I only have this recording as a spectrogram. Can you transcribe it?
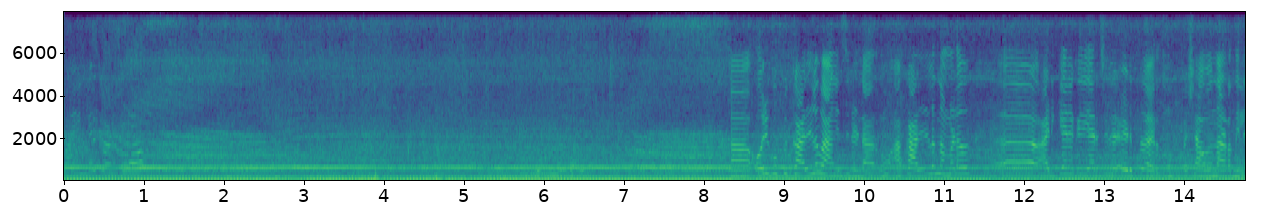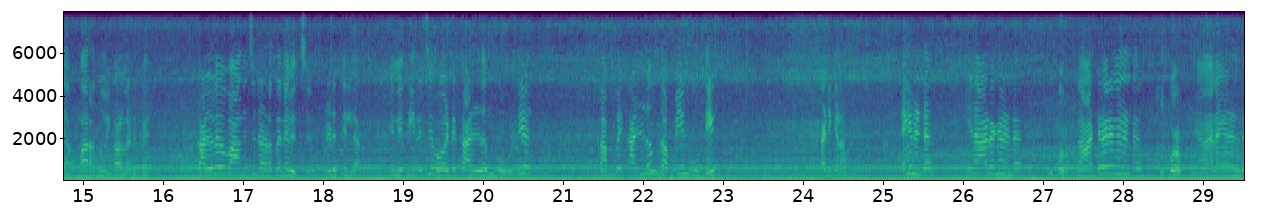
ഭയങ്കര തണുപ്പെടാ. ആ, ഒരു കുപ്പി കള്ള് വാങ്ങിച്ചിട്ടുണ്ടായിരുന്നു ആ കള്ള് നമ്മൾ അടിക്കാനൊക്കെ വിചാരിച്ചിട്ട് എടുത്തതായിരുന്നു പക്ഷെ അത് നടന്നില്ല മറന്നുപോയി കള്ളെടുക്കാൻ കള്ള് വാങ്ങിച്ചിട്ട് അവിടെ തന്നെ വെച്ച് എടുത്തില്ല ഇനി തിരിച്ച് പോയിട്ട് കള്ളും കൂട്ടി കപ്പ കള്ളും കപ്പയും കൂട്ടി അടിക്കണം എങ്ങനെയുണ്ട് ഈ നാട് എങ്ങനെയുണ്ട് സൂപ്പർ നാട്ടുകാരെങ്ങനെയുണ്ട് സൂപ്പർ ഞാനെങ്ങനെയുണ്ട്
